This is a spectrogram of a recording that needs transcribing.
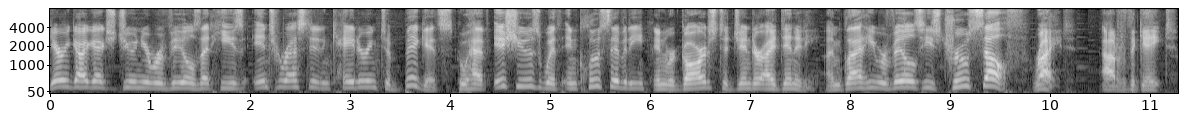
Gary Gygax Jr. reveals that he's interested in catering to bigots who have issues with inclusivity in regards to gender identity. I'm glad he reveals he's true self right out of the gate,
